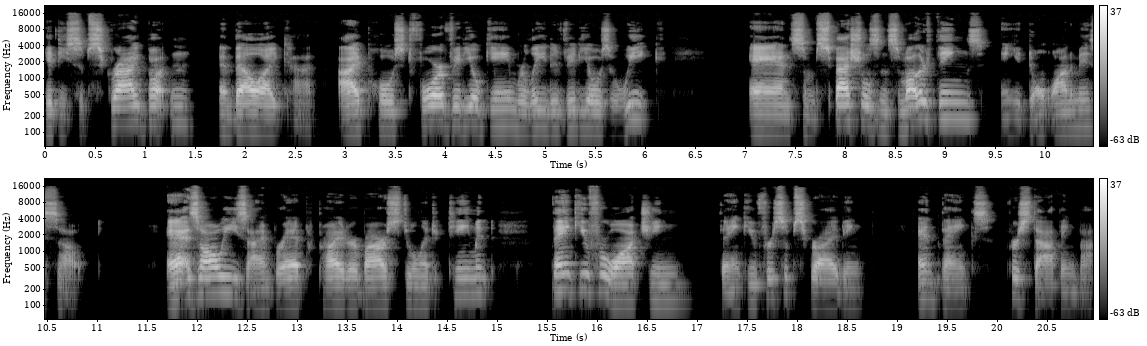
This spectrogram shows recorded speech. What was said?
hit the subscribe button and bell icon. I post four video game related videos a week and some specials and some other things, and you don't want to miss out. As always, I'm Brad, proprietor of Barstool Entertainment. Thank you for watching, thank you for subscribing, and thanks for stopping by.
